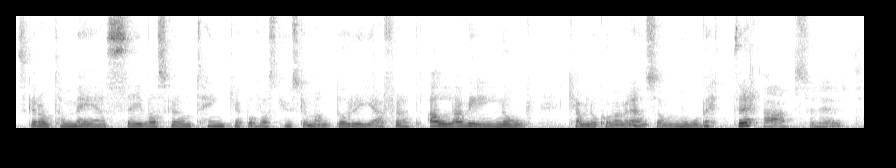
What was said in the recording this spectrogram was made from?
ska de ta med sig? Vad ska de tänka på? Vad ska, hur ska man börja? För att alla vill nog, kan vi nog komma överens om, må bättre. Ja, absolut.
